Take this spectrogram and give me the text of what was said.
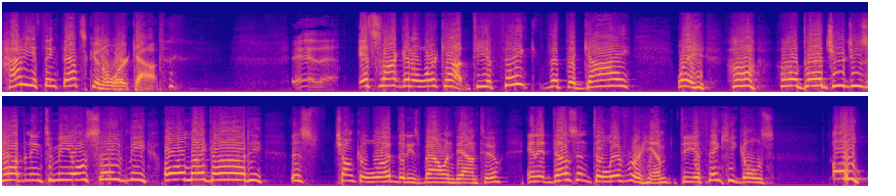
how do you think that's going to work out? it's not going to work out. Do you think that the guy, wait, oh, oh, bad juju's happening to me. Oh, save me. Oh, my God. This chunk of wood that he's bowing down to, and it doesn't deliver him. Do you think he goes, oh,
